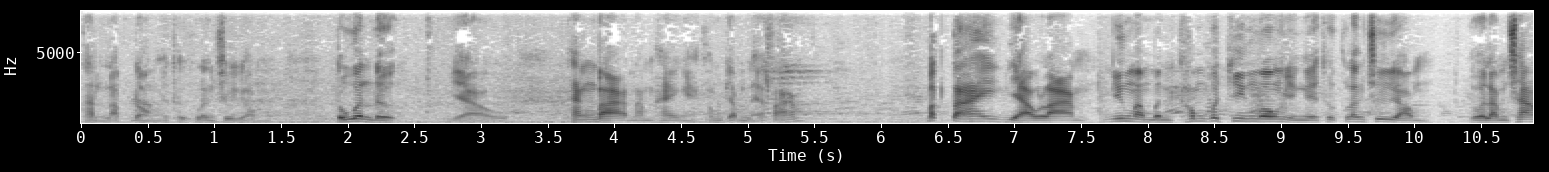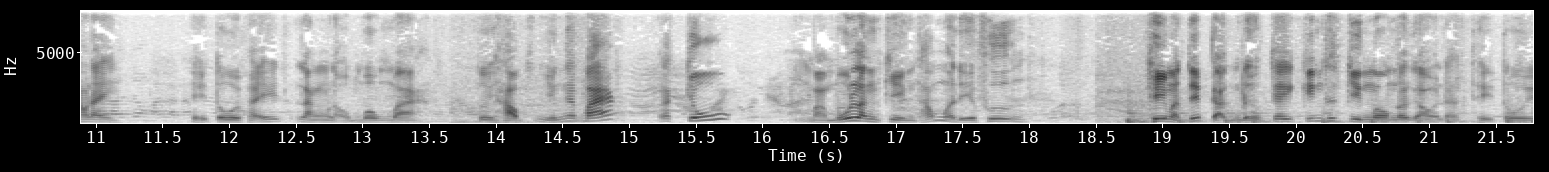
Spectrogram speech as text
thành lập đoàn nghệ thuật lân sư gồng tú anh được vào tháng 3 năm 2008 bắt tay vào làm, nhưng mà mình không có chuyên môn về nghệ thuật lân sư gồng. Rồi làm sao đây? Thì tôi phải lăn lộn bôn ba. Tôi học những cái bác, các chú mà múa lân truyền thống ở địa phương. Khi mà tiếp cận được cái kiến thức chuyên môn đó rồi đó, thì tôi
